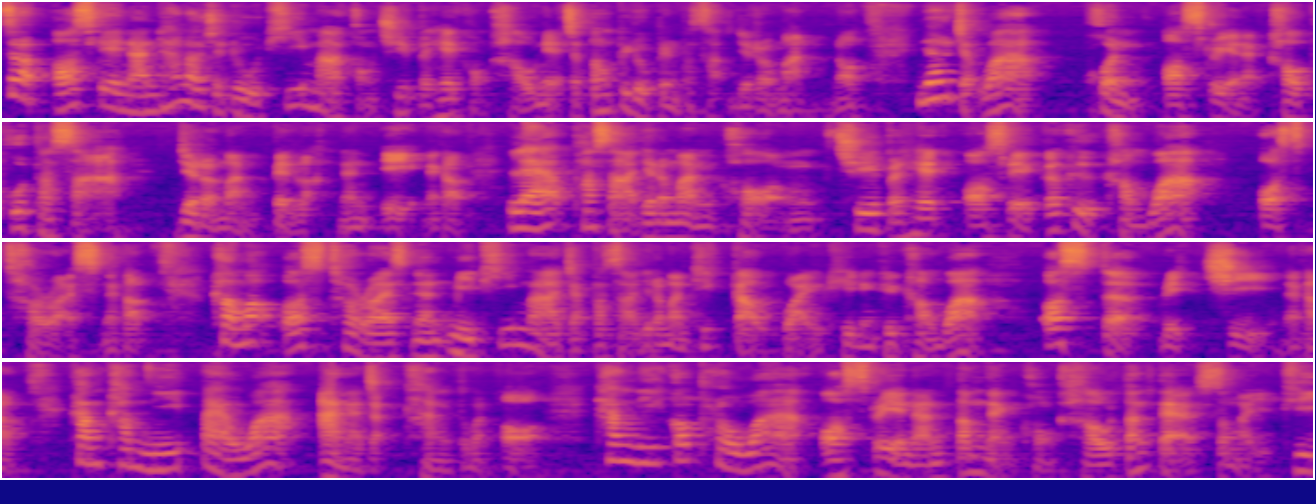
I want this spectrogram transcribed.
สำหรับออสเตรียนั้นถ้าเราจะดูที่มาของชื่อประเทศของเขาเนี่ยจะต้องไปดูเป็นภาษาเยอรมันเนาะเนื่องจากว่าคนออสเตรียเนี่ยเขาพูดภาษา ยอรมันเป็นหลักนั่นเองนะครับ และภาษาเยอรมันของชื่อประเทศออสเตรียก็คือคำว่าออสเตร i สนะครับคำว่าออสเตร i สนั้นมีที่มาจากภาษาเยอรมันที่เก่ากว่าอีกทีหนึงคือคำว่าออสเตอร์ริชีนะครับคำคำนี้แปลว่าอาณาจักรทางตะวันออก ทั้งนี้ก็เพราะว่าออสเตรียนั้นตำแหน่งของเขาตั้งแต่สมัยที่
